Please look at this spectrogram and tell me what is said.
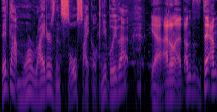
They've got more riders than SoulCycle, can you believe that? Yeah, I don't, I'm, I'm,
